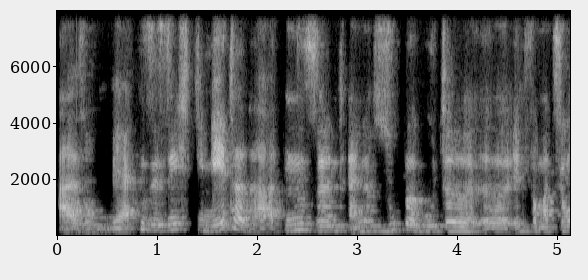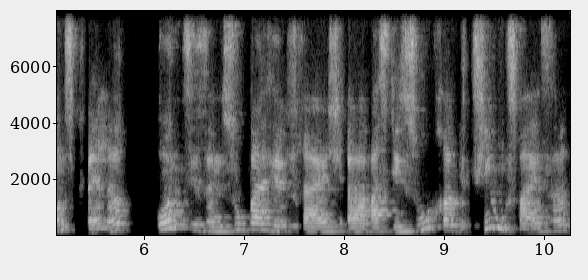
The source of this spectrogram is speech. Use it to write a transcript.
Also merken Sie sich, die Metadaten sind eine super gute äh, Informationsquelle und sie sind super hilfreich, äh, was die Suche beziehungsweise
